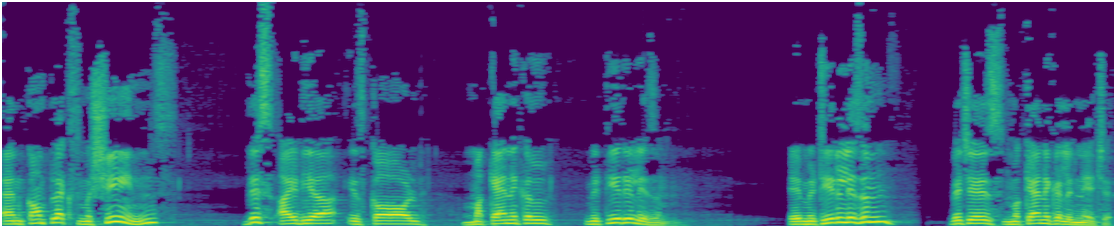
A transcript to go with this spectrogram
and complex machines, this idea is called mechanical materialism. A materialism which is mechanical in nature.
